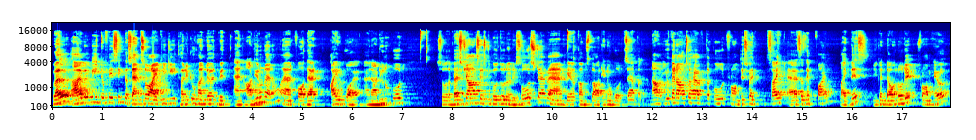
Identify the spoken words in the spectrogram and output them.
Well, I will be interfacing the sensor ITG 3200 with an Arduino Nano and for that I require an Arduino code so the best chance is to go to the resource tab and here comes the Arduino code sample. Now you can also have the code from this website as a zip file like this. You can download it from here.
